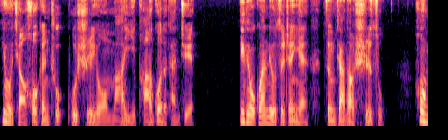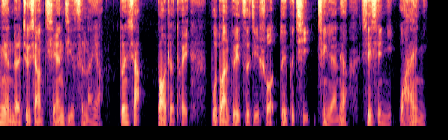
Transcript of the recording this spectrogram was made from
右脚后跟处不时有蚂蚁爬过的感觉。第六关六字真言增加到十组，后面的就像前几次那样，蹲下抱着腿。不断对自己说：“对不起，请原谅，谢谢你，我爱你。”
